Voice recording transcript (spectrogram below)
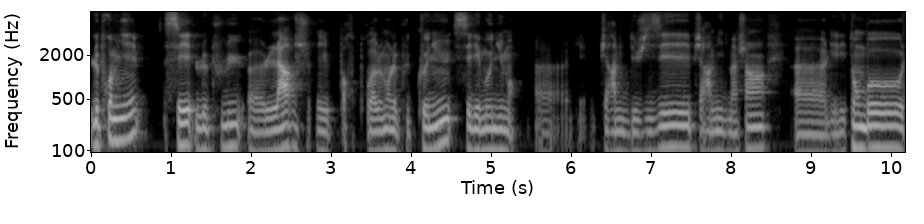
Le premier, c'est le plus large et probablement le plus connu, c'est les monuments. Les pyramides de Gizeh, pyramides machin, les, tombeaux,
